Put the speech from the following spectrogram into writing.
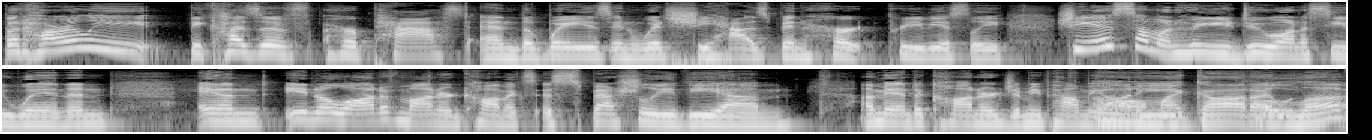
But Harley, because of her past and the ways in which she has been hurt previously, she is someone who you do want to see win. And and in a lot of modern comics, especially the um, Amanda Conner, Jimmy Palmiotti. Oh my God, I hol- love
